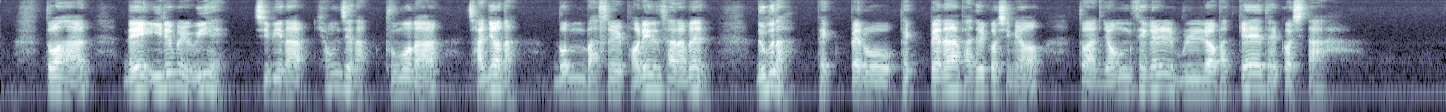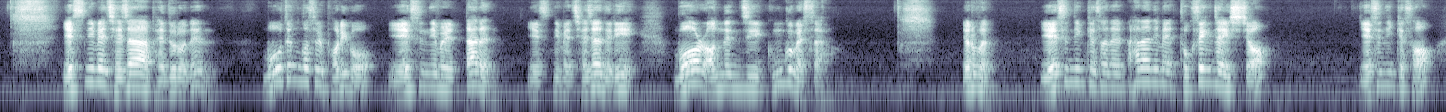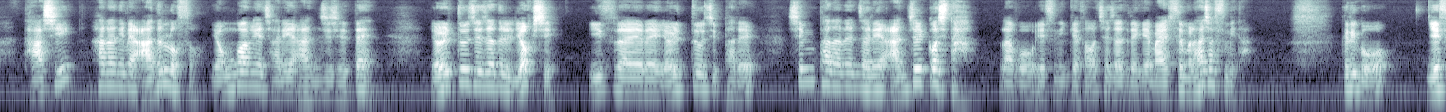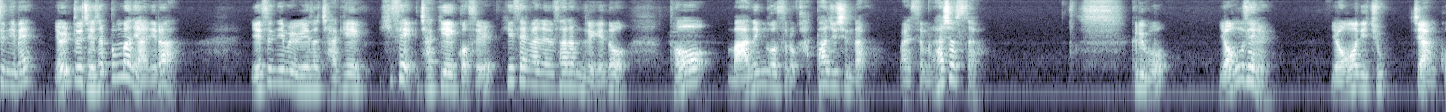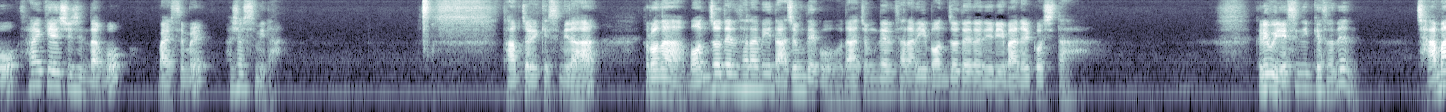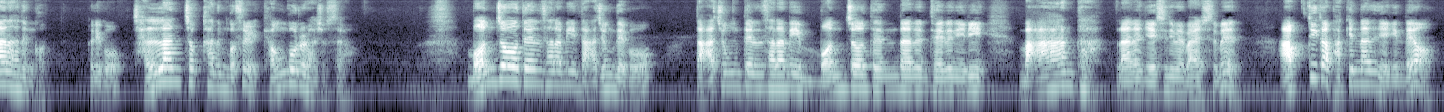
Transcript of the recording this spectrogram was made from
또한 내 이름을 위해 집이나 형제나 부모나 자녀나 논밭을 버리는 사람은 누구나 백배로 백배나 받을 것이며 또한 영생을 물려받게 될 것이다. 예수님의 제자 베드로는 모든 것을 버리고 예수님을 따른 예수님의 제자들이 뭘 얻는지 궁금했어요. 여러분, 예수님께서는 하나님의 독생자이시죠? 예수님께서 다시 하나님의 아들로서 영광의 자리에 앉으실 때 열두 제자들 역시 이스라엘의 열두 지파를 심판하는 자리에 앉을 것이다. 라고 예수님께서 제자들에게 말씀을 하셨습니다. 그리고 예수님의 열두 제자뿐만이 아니라 예수님을 위해서 자기의 희생, 자기의 것을 희생하는 사람들에게도 더 많은 것으로 갚아주신다고 말씀을 하셨어요. 그리고 영생을 영원히 죽지 않고 살게 해주신다고 말씀을 하셨습니다. 다음 절 읽겠습니다. 그러나 먼저 된 사람이 나중되고 나중된 사람이 먼저 되는 일이 많을 것이다. 그리고 예수님께서는 자만하는 것, 그리고 잘난 척 하는 것을 경고를 하셨어요. 먼저 된 사람이 나중되고 나중된 사람이 먼저 된다는 되는 일이 많다라는 예수님의 말씀은 앞뒤가 바뀐다는 얘기인데요.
